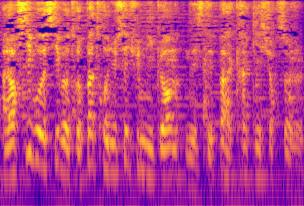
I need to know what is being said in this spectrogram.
Alors si vous aussi votre patronus est une licorne, n'hésitez pas à craquer sur ce jeu.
